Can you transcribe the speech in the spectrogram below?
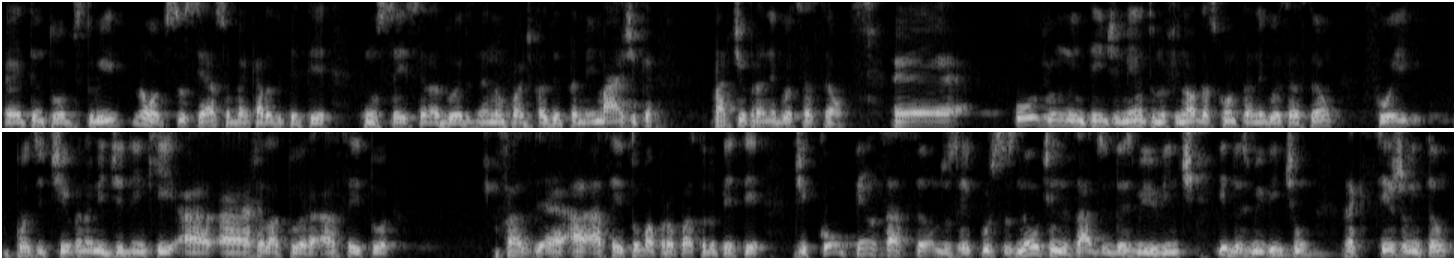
eh, tentou obstruir, não houve sucesso, a bancada do PT com seis senadores, né, não pode fazer também mágica, partiu para a negociação. É, houve um entendimento, no final das contas, a negociação foi positiva na medida em que a, a relatora aceitou, fazer, é, aceitou uma proposta do PT de compensação dos recursos não utilizados em 2020 e 2021 para que sejam então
